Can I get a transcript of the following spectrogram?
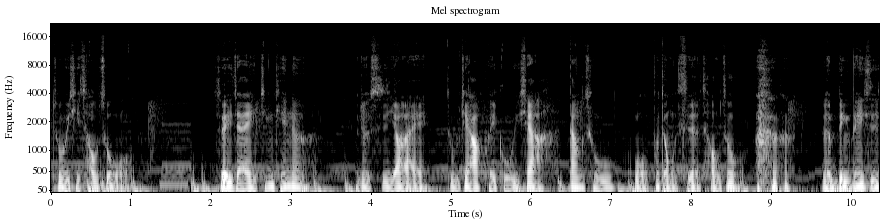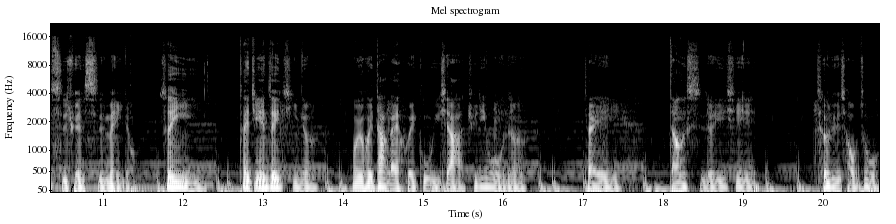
做一些操作。所以在今天呢，我就是要来独家回顾一下当初我不懂事的操作。人并非是十全十美的，所以在今天这一集呢，我也会大概回顾一下，距离我呢在。当时的一些策略操作，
